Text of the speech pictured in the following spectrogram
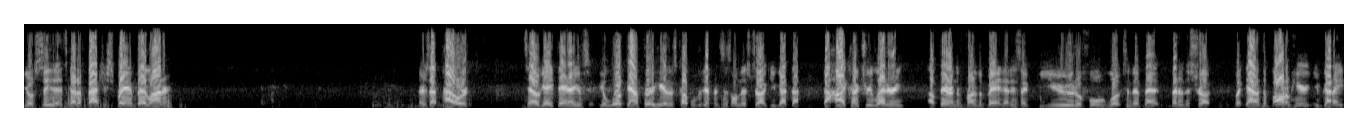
you'll see that it's got a factory spray and bed liner. There's that power tailgate there. Now, you, if you look down through here, there's a couple of differences on this truck. You've got the, the high country lettering up there in the front of the bed. That is a beautiful look to the bed, bed of this truck. But down at the bottom here, you've got a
